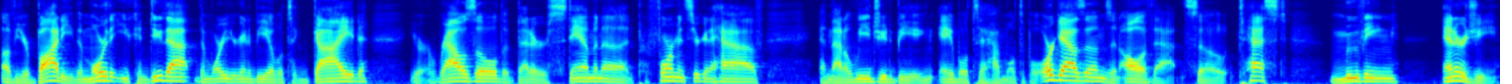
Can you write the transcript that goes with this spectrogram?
of your body. The more that you can do that, the more you're going to be able to guide your arousal, the better stamina and performance you're going to have. And that'll lead you to being able to have multiple orgasms and all of that. So, test moving energy.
